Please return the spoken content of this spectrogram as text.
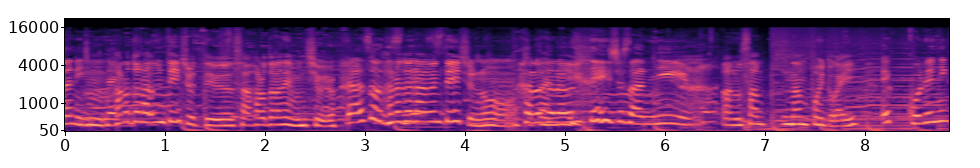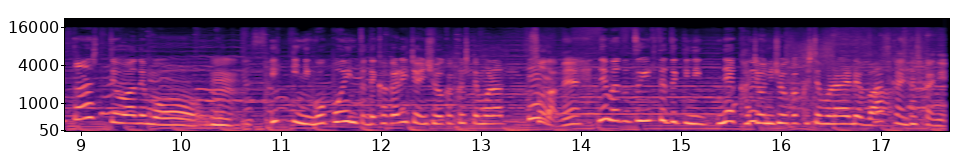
何うん、ハロドラ運転手っていうさハロドラネームにしようよ。あそうですね。ハロドラ運転手のハロドラ運転手さんに。あの三何ポイントがいい？えこれに関してはでも、うん。一気に5ポイントで係長に昇格してもらってそうだね。でまた次来た時にね課長に昇格してもらえれば、確かに確かに、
